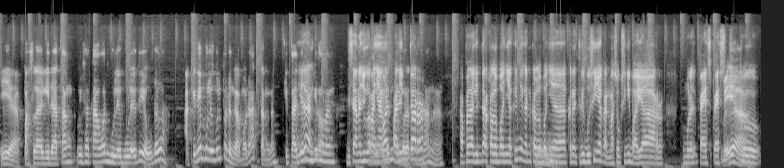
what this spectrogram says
Iya, pas lagi datang wisatawan bule-bule itu ya udahlah. Akhirnya bule-bule pada nggak mau datang kan. Kita aja Iya, mungkin orang di sana juga kan nyaman paling ntar apalagi ntar kalau banyak ini kan kalau Hmm. banyak retribusinya kan masuk sini bayar kemudian PS-PS Iya. itu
